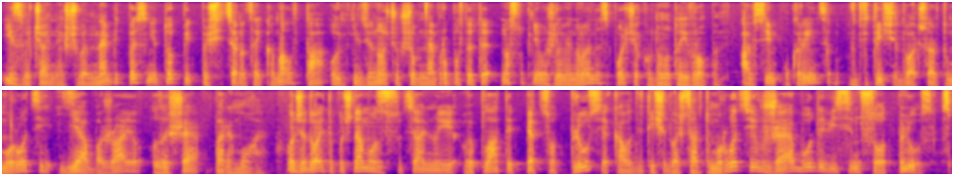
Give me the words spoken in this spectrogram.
І, звичайно, якщо ви не підписані, то підпишіться на цей канал та увімкніть дзвіночок, щоб не пропустити наступні важливі новини з Польщі, кордону та Європи. А всім українцям в 2024 році я бажаю лише перемоги. Отже, давайте почнемо з соціальної виплати 500 яка у 2024 році вже буде 800 З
